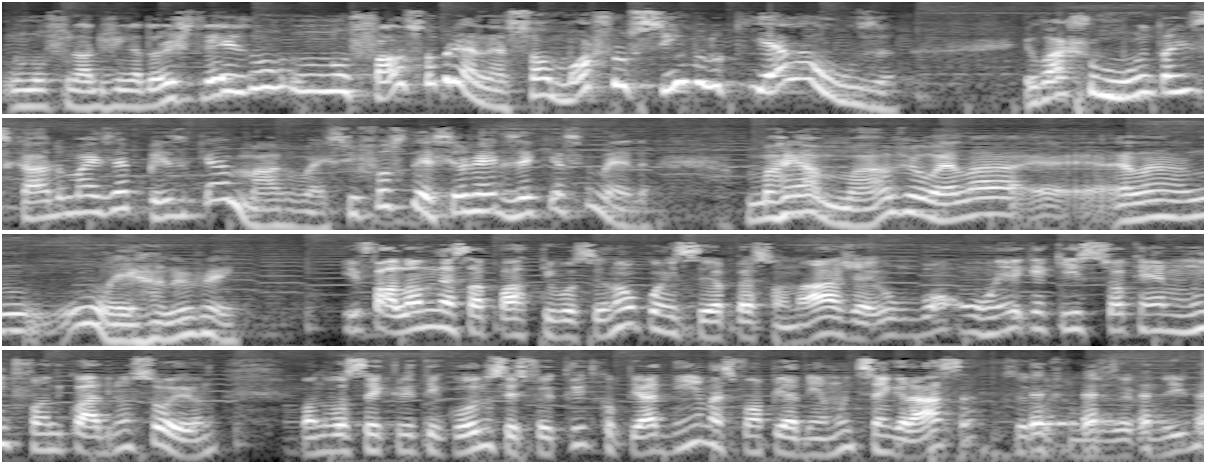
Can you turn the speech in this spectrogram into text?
no final de Vingadores 3 não, não fala sobre ela, né? Só mostra o símbolo que ela usa. Eu acho muito arriscado, mas é peso que é a Marvel, velho. Se fosse descer, eu já ia dizer que ia ser merda. Mas a Marvel, ela, é- ela não, não erra, né, velho? E falando nessa parte de você não conhecer a personagem, o, bom, o ruim é que aqui só quem é muito fã de quadrinhos sou eu, né? Quando você criticou, não sei se foi crítica ou piadinha, mas foi uma piadinha muito sem graça, você costuma dizer comigo.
